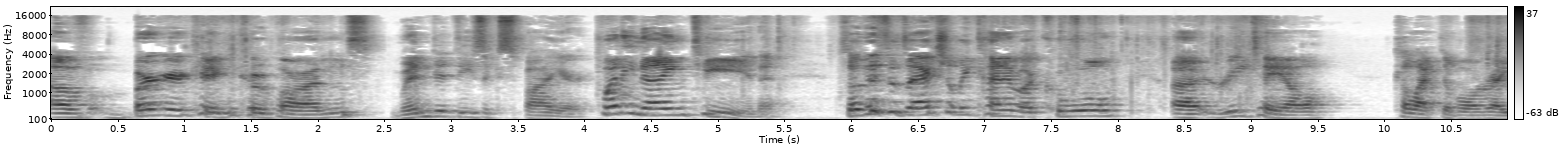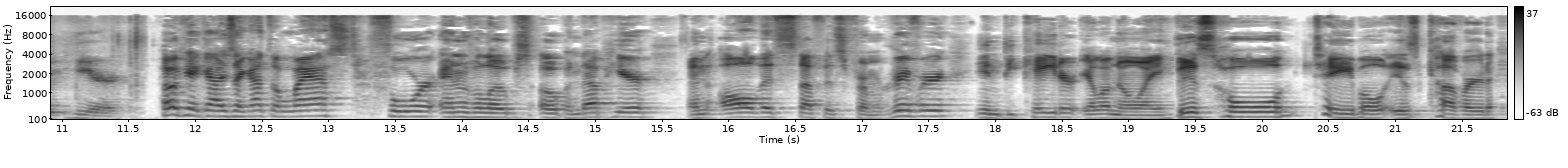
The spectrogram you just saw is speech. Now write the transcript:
of Burger King coupons. When did these expire? 2019. So this is actually kind of a cool uh, retail collectible right here. Okay, guys, I got the last four envelopes opened up here, and all this stuff is from River in Decatur, Illinois. This whole table is covered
